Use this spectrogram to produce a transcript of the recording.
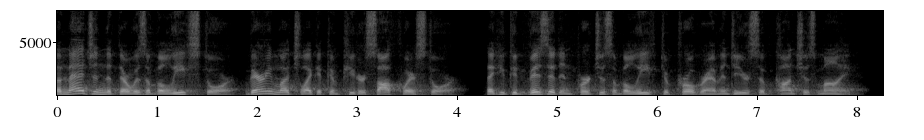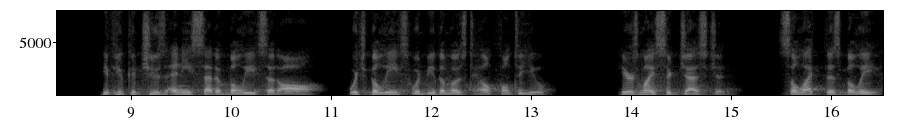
Imagine that there was a belief store, very much like a computer software store, that you could visit and purchase a belief to program into your subconscious mind. If you could choose any set of beliefs at all, which beliefs would be the most helpful to you? Here's my suggestion. Select this belief.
